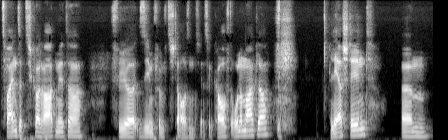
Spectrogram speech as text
72 Quadratmeter für 57.000. Jetzt gekauft ohne Makler, leerstehend ähm,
